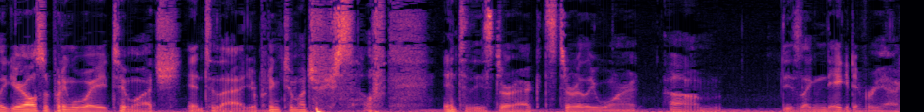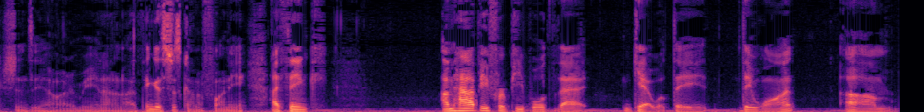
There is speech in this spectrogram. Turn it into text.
Like you're also putting way too much into that. You're putting too much of yourself into these directs to really warrant um, these like negative reactions. You know what I mean? I don't know. I think it's just kind of funny. I think I'm happy for people that get what they they want, um,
